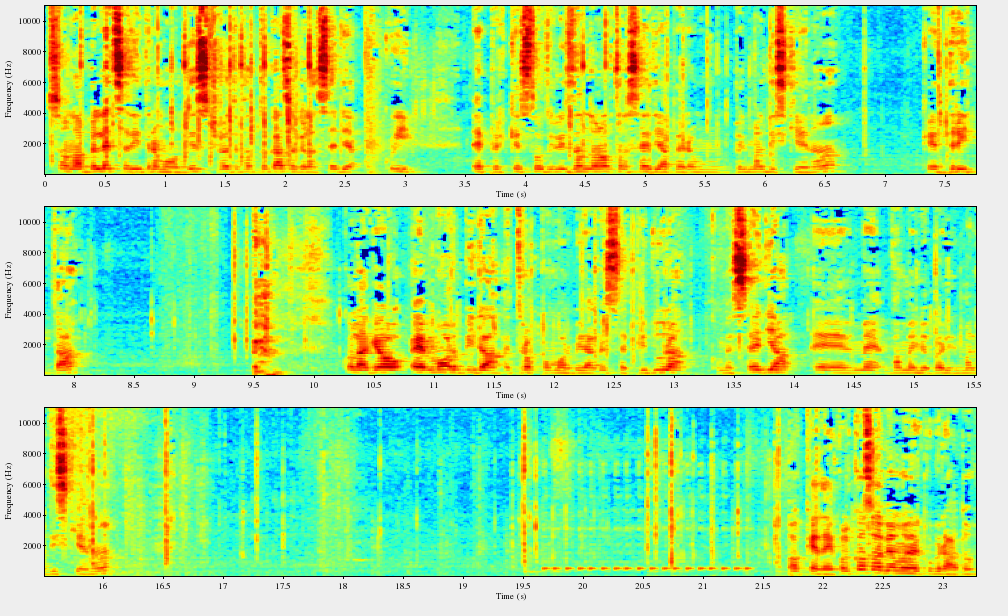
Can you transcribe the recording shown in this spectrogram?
Sono la bellezza di tre mondi. Se ci avete fatto caso che la sedia è qui è perché sto utilizzando un'altra sedia per, un, per il mal di schiena, che è dritta. Quella che ho è morbida, è troppo morbida, questa è più dura come sedia e me va meglio per il mal di schiena. Ok dai, qualcosa l'abbiamo recuperato.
